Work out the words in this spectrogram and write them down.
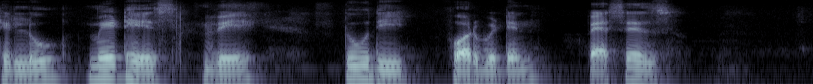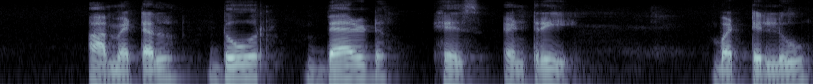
Tillu made his way to the forbidden passage. A metal door barred his entry, but Tillu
